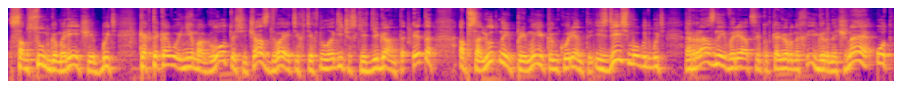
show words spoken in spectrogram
Samsung речи быть как таковой не могло, то сейчас два этих технологических гиганта это абсолютные прямые конкуренты. И здесь могут быть разные вариации подковерных игр, начиная от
